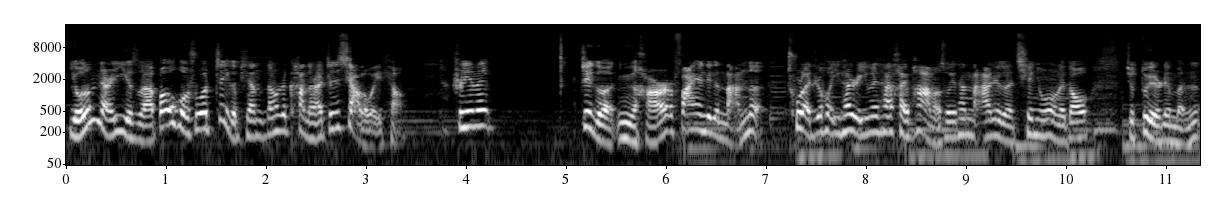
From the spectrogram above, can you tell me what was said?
有那么点意思啊。包括说这个片子当时看的还真吓了我一跳，是因为。这个女孩发现这个男的出来之后，一开始因为她害怕嘛，所以她拿这个切牛肉那刀就对着这门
